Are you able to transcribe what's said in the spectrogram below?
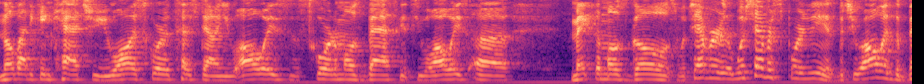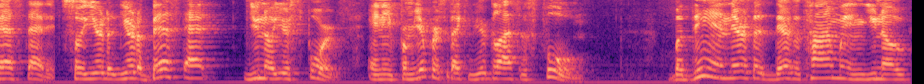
nobody can catch you. You always score a touchdown. You always score the most baskets. You always uh make the most goals whichever whichever sport it is but you're always the best at it. So you're the you're the best at you know your sport. And from your perspective your glass is full but then there's a there's a time when you know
